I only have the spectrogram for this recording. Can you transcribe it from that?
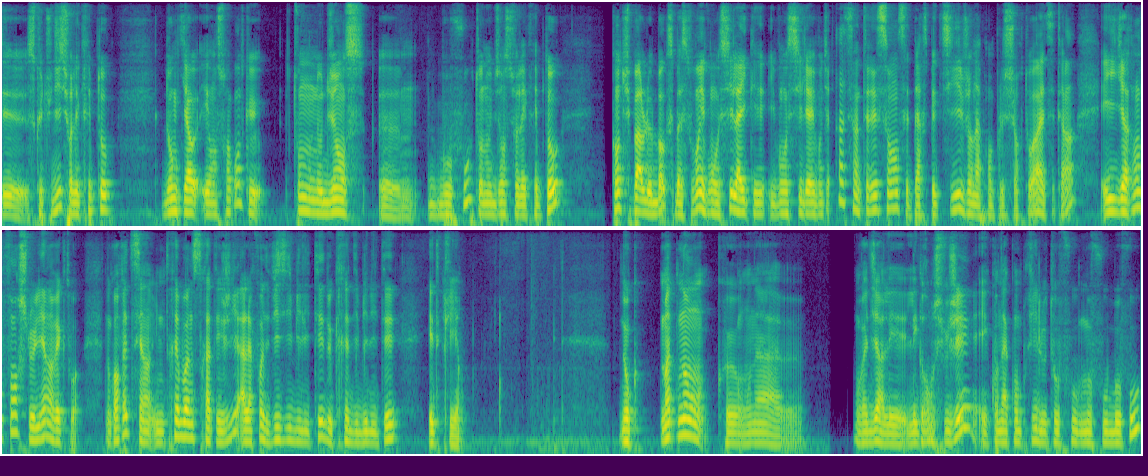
ce que tu dis sur les cryptos. Donc, y a, et on se rend compte que ton audience euh, fou, ton audience sur les cryptos, quand tu parles de boxe, bah souvent ils vont aussi liker, ils vont aussi lire, ils vont dire ah c'est intéressant cette perspective, j'en apprends plus sur toi, etc. Et ils renforcent le lien avec toi. Donc en fait c'est une très bonne stratégie à la fois de visibilité, de crédibilité et de client. Donc maintenant qu'on a, euh, on va dire les, les grands sujets et qu'on a compris le tofu, mofu, bofu,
